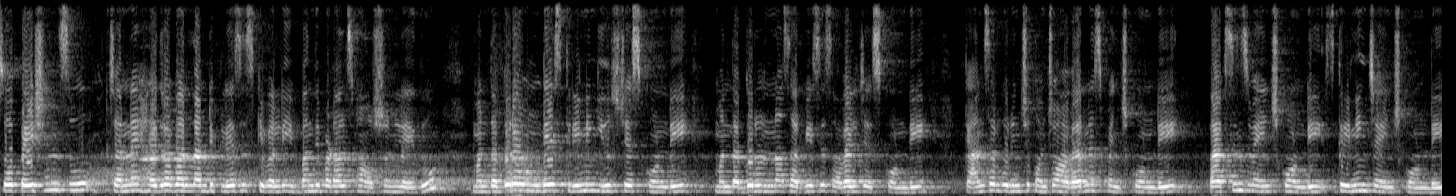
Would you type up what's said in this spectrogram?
సో పేషెంట్స్ చెన్నై హైదరాబాద్ లాంటి ప్లేసెస్కి వెళ్ళి ఇబ్బంది పడాల్సిన అవసరం లేదు. మన దగ్గర ఉండే స్క్రీనింగ్ యూస్ చేసుకోండి. మన దగ్గర ఉన్న సర్వీసెస్ అవైల్ చేసుకోండి. క్యాన్సర్ గురించి కొంచెం అవేర్నెస్ పెంచుకోండి వ్యాక్సిన్స్ వేయించుకోండి స్క్రీనింగ్ చేయించుకోండి.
